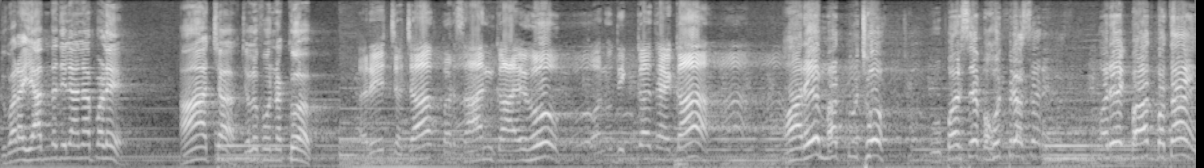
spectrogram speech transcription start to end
दोबारा याद न दिलाना पड़े। हाँ अच्छा चलो फ़ोन रखो अब। अरे चचा परेशान काहे हो? दिक्कत है का? अरे मत पूछो। ऊपर से बहुत प्रेशर है। और एक बात बताएँ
